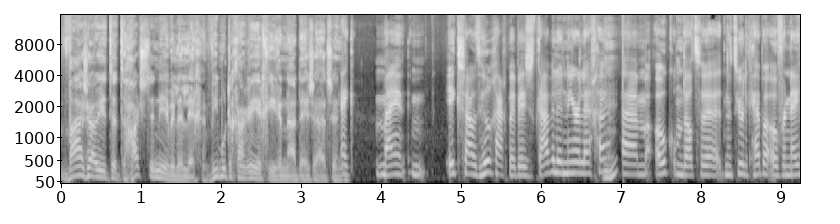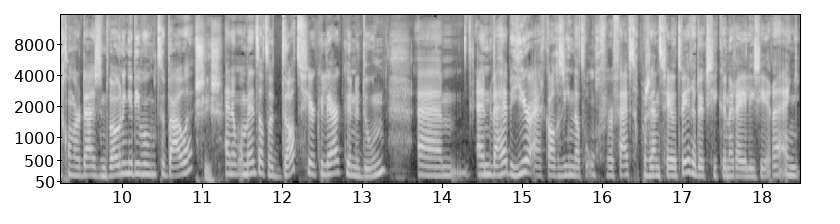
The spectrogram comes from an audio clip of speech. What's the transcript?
Waar zou je het het hardste neer willen leggen? Wie moet er gaan reageren na deze uitzending? Kijk, mijn, ik zou het heel graag bij BZK willen neerleggen. Mhm. Ehm, ook omdat we het natuurlijk hebben over 900.000 woningen die we moeten bouwen. Precies. En op het moment dat we dat circulair kunnen doen. ehm, en we hebben hier eigenlijk al gezien dat we ongeveer 50% CO2-reductie kunnen realiseren. En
